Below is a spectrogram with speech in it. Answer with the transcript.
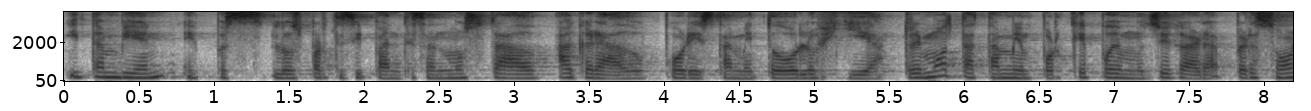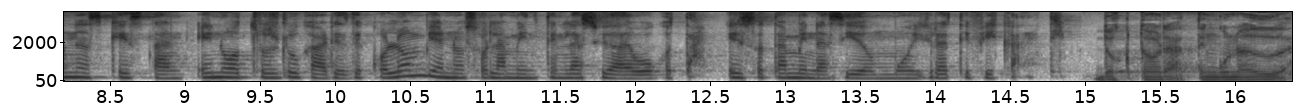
y también eh, pues los participantes han mostrado agrado por esta metodología remota también porque podemos llegar a personas que están en otros lugares de Colombia no solamente en la ciudad de Bogotá eso también ha sido muy gratificante Doctora, tengo una duda.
